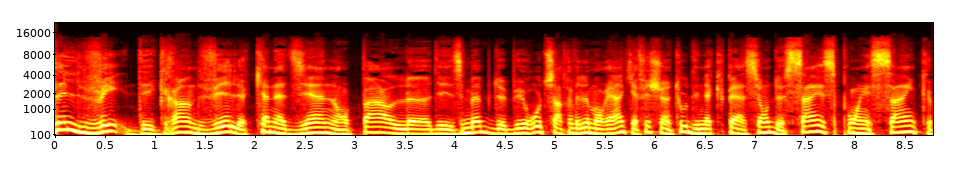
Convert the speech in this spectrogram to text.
élevé des grandes villes canadiennes. On parle euh, des immeubles de bureaux du centre-ville de Montréal qui affichent un taux d'inoccupation de 16,5 euh,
